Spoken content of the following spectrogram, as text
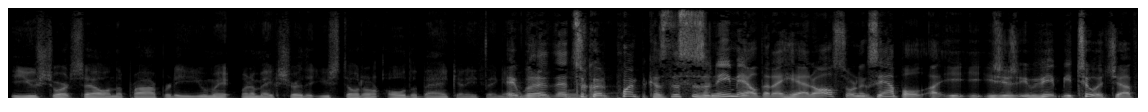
you short sale on the property, you may want to make sure that you still don't owe the bank anything. Hey, after well, that's a good it out. point because this is an email that I had. Also, an example. Uh, you, you, you beat me to it, Jeff.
